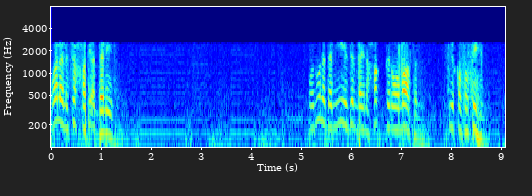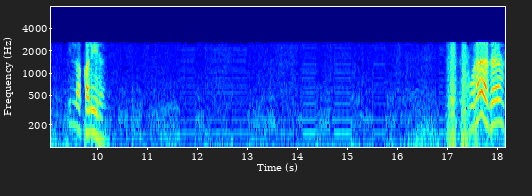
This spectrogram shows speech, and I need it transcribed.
ولا لصحة الدليل. ودون تمييز بين حق وباطل في قصصهم إلا قليلا. وهذا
